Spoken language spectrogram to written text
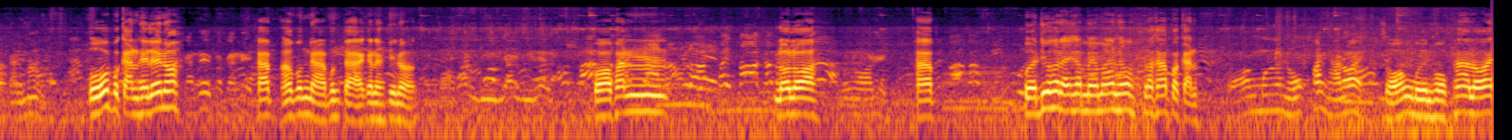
ประกันมาก โอ้ประกันให้เลยเนาะ ประกันเลยประกันเลยครับ เอาเบิ้งหน้าเบิ้งตากันนะพี่น้องพันดีใจดีเลยล่ะพอพันรอรอรอเลยๆครับ เปิดอยู่เท่าไหร่ครับแม่มันเขาราคาประกันสองหมื่นหกพันห้าร้อยสองหมื่นหกห้าร้อย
